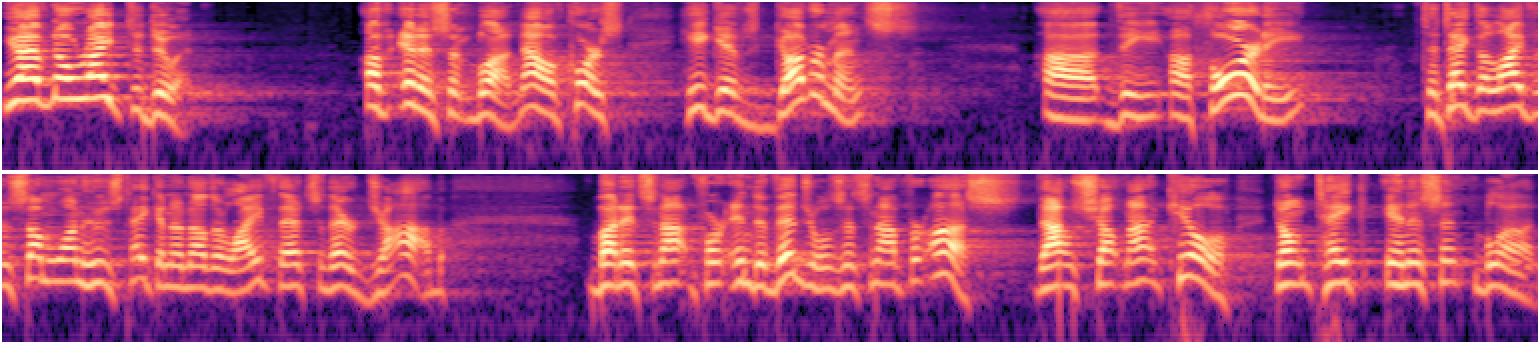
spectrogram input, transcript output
You have no right to do it of innocent blood. Now, of course, he gives governments uh, the authority to take the life of someone who's taken another life. That's their job. But it's not for individuals, it's not for us. Thou shalt not kill. Don't take innocent blood.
